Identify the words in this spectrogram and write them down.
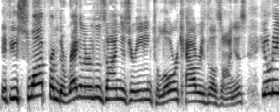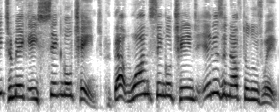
if you swap from the regular lasagnas you're eating to lower calorie lasagnas, you don't need to make a single change. That one single change, it is enough to lose weight.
